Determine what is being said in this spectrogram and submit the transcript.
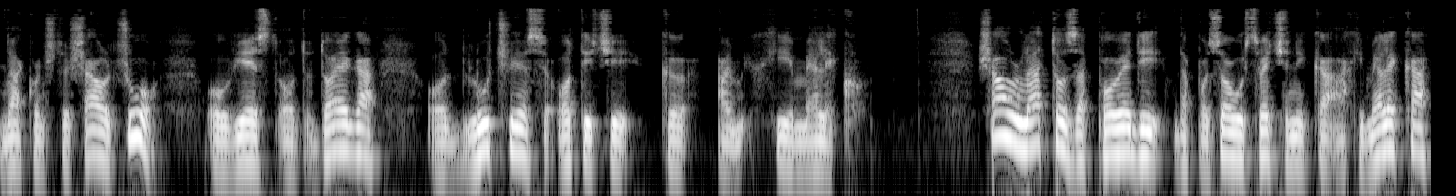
Nakon što je Šaul čuo ovu vijest od Dojega, odlučuje se otići k Ahimeleku. Šaul na to zapovedi da pozovu svećenika Ahimeleka,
